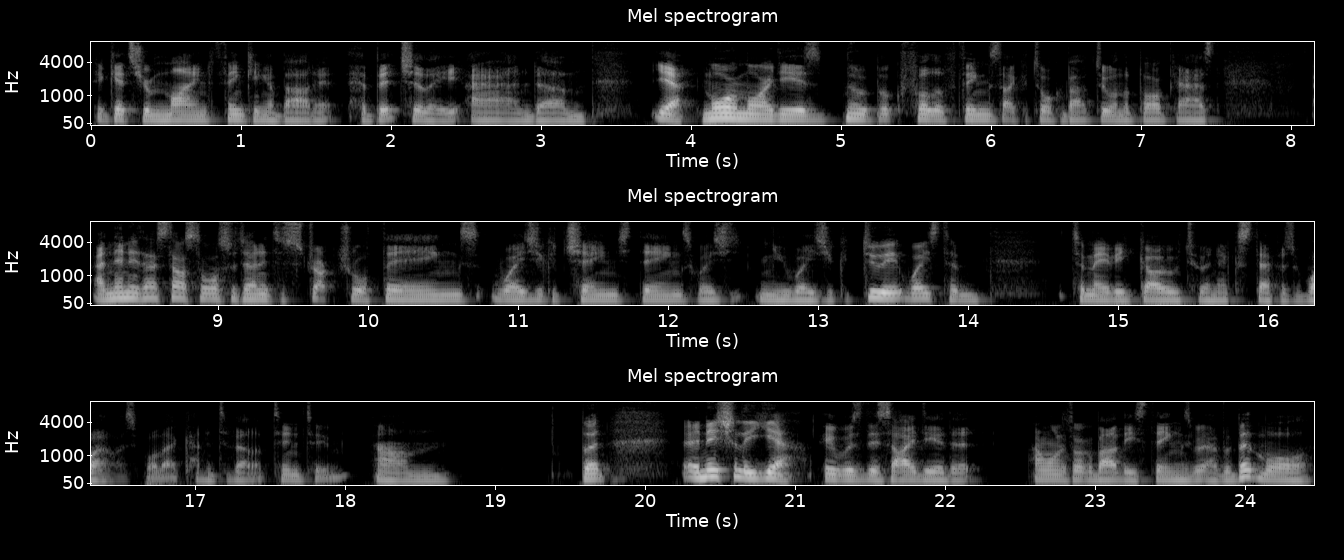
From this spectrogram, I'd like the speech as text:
It gets your mind thinking about it habitually, and um, yeah, more and more ideas. Notebook full of things that I could talk about, do on the podcast and then it starts to also turn into structural things, ways you could change things, ways new ways you could do it, ways to to maybe go to a next step as well as what that kind of developed into. Um, but initially, yeah, it was this idea that I want to talk about these things, but have a bit more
